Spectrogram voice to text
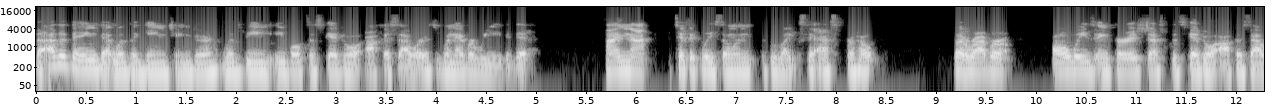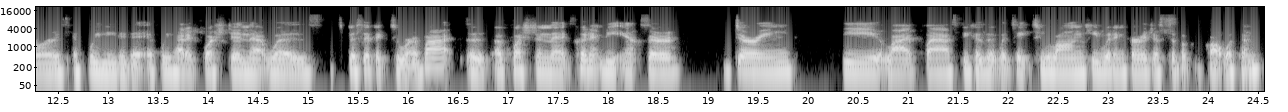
The other thing that was a game changer was being able to schedule office hours whenever we needed it. I'm not typically someone who likes to ask for help, but Robert always encouraged us to schedule office hours if we needed it. If we had a question that was specific to our bot, a, a question that couldn't be answered during the live class because it would take too long, he would encourage us to book a call with him.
